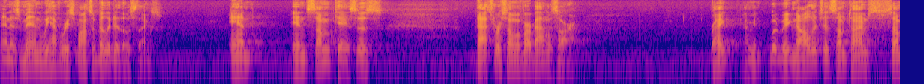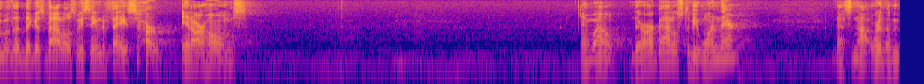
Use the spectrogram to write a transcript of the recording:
And as men, we have a responsibility to those things. And in some cases, that's where some of our battles are. right? I mean, would we acknowledge that sometimes some of the biggest battles we seem to face are in our homes? And while there are battles to be won there, that's not where the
